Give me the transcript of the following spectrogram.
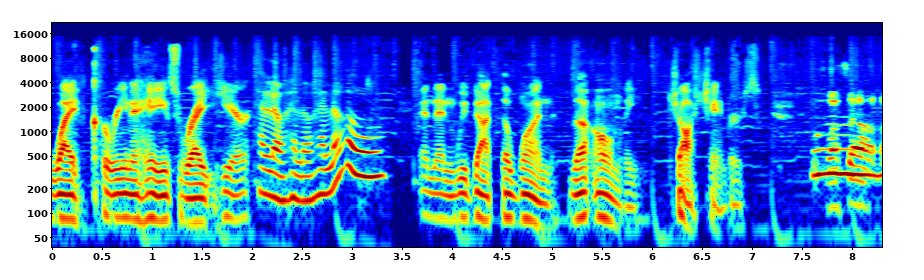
wife, Corrina Hayes, right here. Hello, hello, hello. And then we've got the one, the only, Josh Chambers. What's up?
